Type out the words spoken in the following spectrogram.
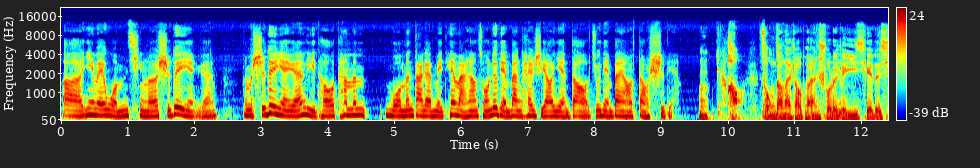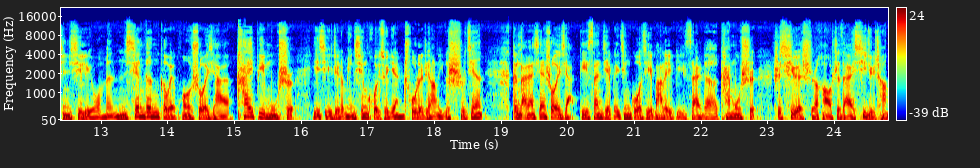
呃，因为我们请了十对演员，那么十对演员里头，他们我们大概每天晚上从六点半开始要演到九点半，要到十点。嗯，好。从刚才赵团说的这一切的信息里，我们先跟各位朋友说一下开闭幕式以及这个明星荟萃演出的这样的一个时间。跟大家先说一下，第三届北京国际芭蕾比赛的开幕式是七月十号，是在戏剧场。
